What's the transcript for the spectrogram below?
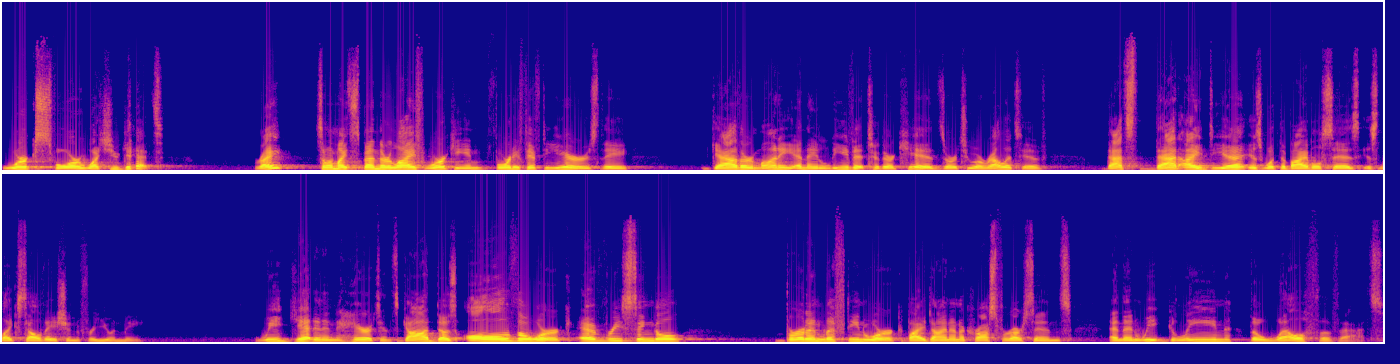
works for what you get, right? Someone might spend their life working 40, 50 years. They gather money and they leave it to their kids or to a relative. That's, that idea is what the Bible says is like salvation for you and me. We get an inheritance. God does all the work, every single burden lifting work by dying on a cross for our sins, and then we glean the wealth of that.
